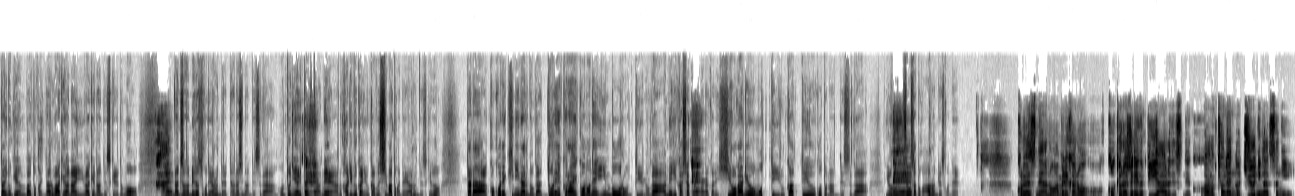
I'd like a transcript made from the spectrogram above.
待の現場とかになるわけがないわけなんですけれども、はい、なんでそんな目立つところでやるんだよって話なんですが、本当にやりたい人はね、あのカリブ海に浮かぶ島とかでやるんですけど、ただ、ここで気になるのが、どれくらいこのね、陰謀論っていうのがアメリカ社会の中で広がりを持っているかっていうことなんですが、世論調査とかあるんですかね？えーこれはですね、あの、アメリカの公共ラジオ NPR ですね、ここがあの、去年の12月に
